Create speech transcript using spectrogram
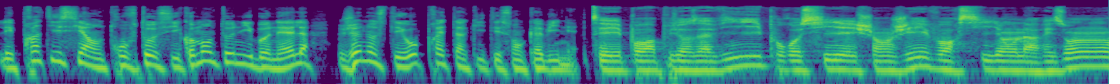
les praticiens en trouvent aussi, comme Anthony Bonnel, jeune ostéo prêt à quitter son cabinet. C'est pour avoir plusieurs avis, pour aussi échanger, voir si on a raison,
